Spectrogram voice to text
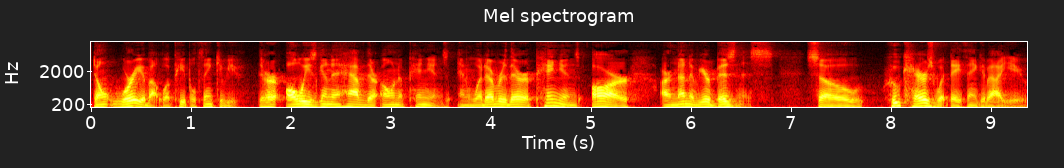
Don't worry about what people think of you. They're always going to have their own opinions, and whatever their opinions are, are none of your business. So who cares what they think about you?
